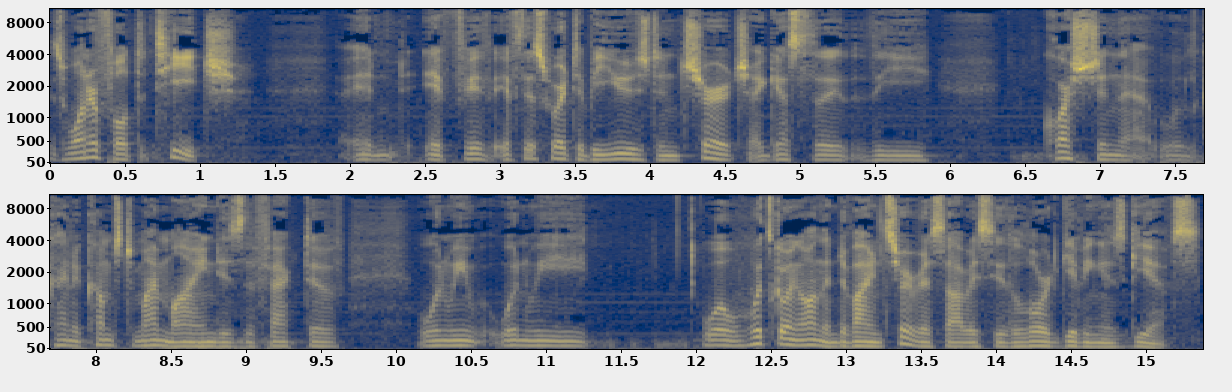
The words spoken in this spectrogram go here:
it's wonderful to teach, and if, if if this were to be used in church, I guess the the question that kind of comes to my mind is the fact of when we when we well, what's going on in the divine service? Obviously, the Lord giving His gifts,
